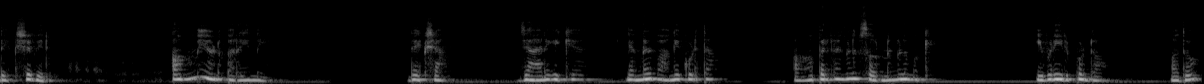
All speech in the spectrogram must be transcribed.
ദക്ഷ വരും. അമ്മയാണ് പറയുന്നേ. ദക്ഷ ജാനകിക്ക് ഞങ്ങൾ വാങ്ങിക്കൊടുത്ത ആഭരണങ്ങളും സ്വർണങ്ങളുമൊക്കെ ഇവിടെ ഇരിപ്പുണ്ടോ? അതോ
